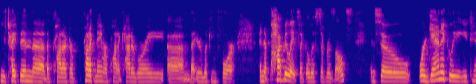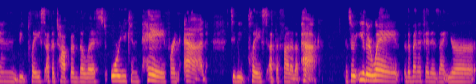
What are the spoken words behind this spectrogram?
you type in the the product or product name or product category um, that you're looking for and it populates like a list of results and so organically you can be placed at the top of the list or you can pay for an ad to be placed at the front of the pack and so either way the benefit is that you're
